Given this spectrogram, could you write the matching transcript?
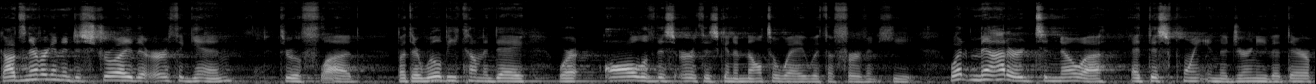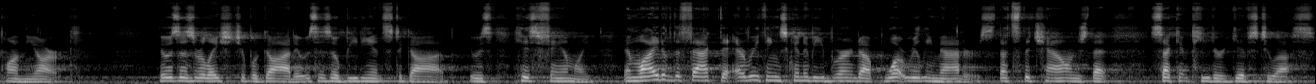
God's never going to destroy the earth again through a flood but there will become a day where all of this earth is going to melt away with a fervent heat. What mattered to Noah at this point in the journey that they're upon the ark? It was his relationship with God. It was his obedience to God. It was his family. In light of the fact that everything's going to be burned up, what really matters? That's the challenge that 2 Peter gives to us.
